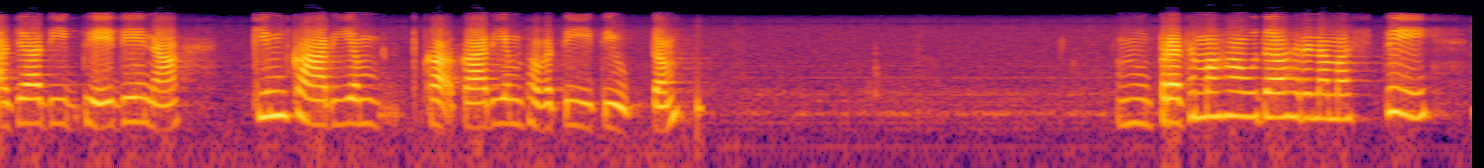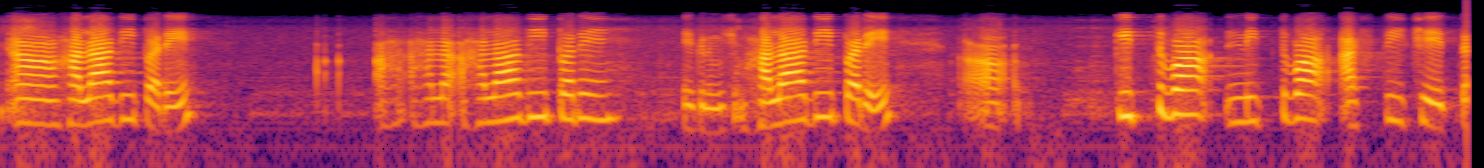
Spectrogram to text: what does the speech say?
अजादिभेदेन किं कार्यं कार्यं भवति इति उक्तम् प्रथमः उदाहरणमस्ति हलादिपरे। हल हलादिपरे एकनिमिषं। हलादिपरे कित्वा णित्वा अस्ति चेत्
